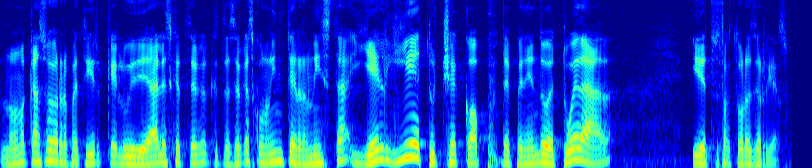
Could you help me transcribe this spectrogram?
no me canso de repetir, que lo ideal es que te, acerques- que te acerques con un internista y él guíe tu check-up dependiendo de tu edad y de tus factores de riesgo.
